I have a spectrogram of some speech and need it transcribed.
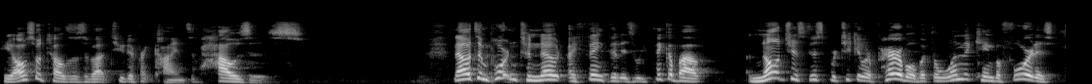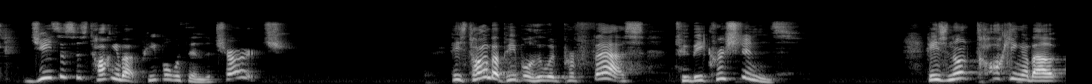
He also tells us about two different kinds of houses. Now, it's important to note, I think, that as we think about not just this particular parable, but the one that came before it, is Jesus is talking about people within the church. He's talking about people who would profess to be Christians. He's not talking about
